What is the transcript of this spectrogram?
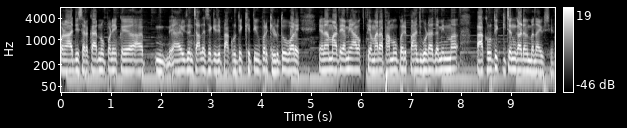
પણ આજે સરકારનું પણ એક આયોજન ચાલે છે કે જે પ્રાકૃતિક ખેતી ઉપર ખેડૂતો વળે. એના માટે અમે આ વખતે અમારા ફાર્મ ઉપર પાંચ ગોઠા જમીનમાં પ્રાકૃતિક કિચન ગાર્ડન બનાવ્યું છે.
